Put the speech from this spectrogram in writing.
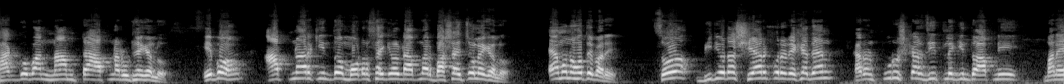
ভাগ্যবান নামটা আপনার উঠে গেল। এবং আপনার কিন্তু মোটরসাইকেলটা আপনার বাসায় চলে গেল। এমনও হতে পারে। সো ভিডিওটা শেয়ার করে রেখে দেন কারণ পুরস্কার জিতলে কিন্তু আপনি মানে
